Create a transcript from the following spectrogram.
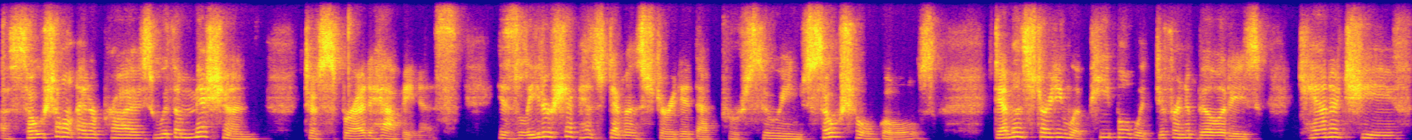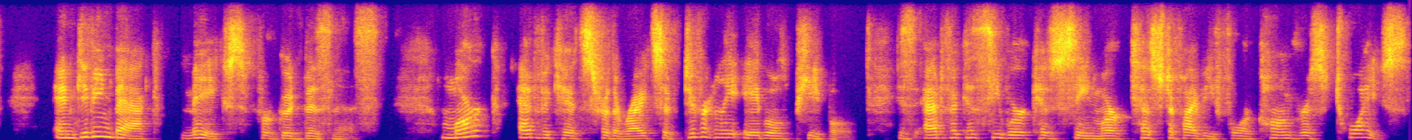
a social enterprise with a mission to spread happiness. His leadership has demonstrated that pursuing social goals demonstrating what people with different abilities can achieve, and giving back makes for good business. Mark advocates for the rights of differently abled people. His advocacy work has seen Mark testify before Congress twice,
